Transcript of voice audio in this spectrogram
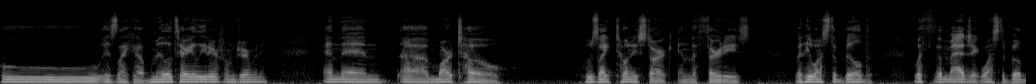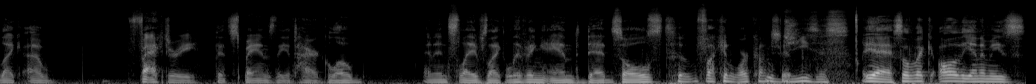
who is like a military leader from Germany, and then uh, Marteau, who's like Tony Stark in the 30s, but he wants to build with the magic wants to build like a factory that spans the entire globe and enslaves like living and dead souls to fucking work on shit. Jesus. Yeah, so like all the enemies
